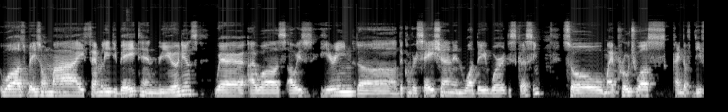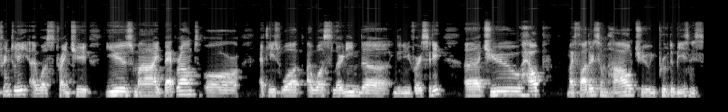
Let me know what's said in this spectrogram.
was based on my family debate and reunions where I was always hearing the the conversation and what they were discussing. So my approach was kind of differently. I was trying to use my background or at least what I was learning in the, in the university uh, to help my father somehow to improve the business.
